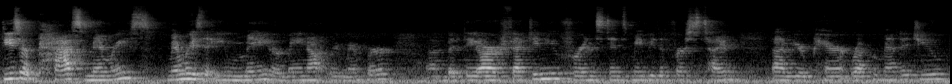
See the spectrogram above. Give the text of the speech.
These are past memories, memories that you may or may not remember, um, but they are affecting you. For instance, maybe the first time um, your parent reprimanded you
